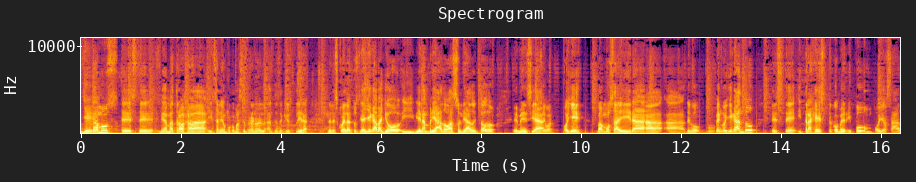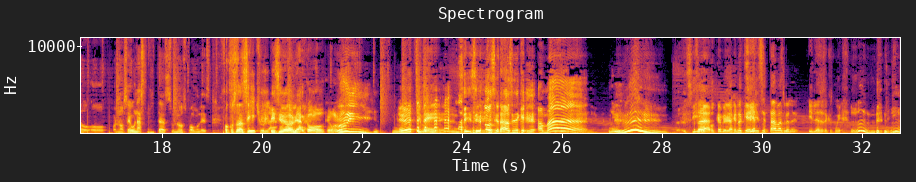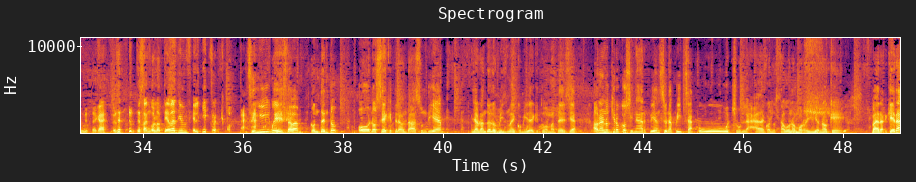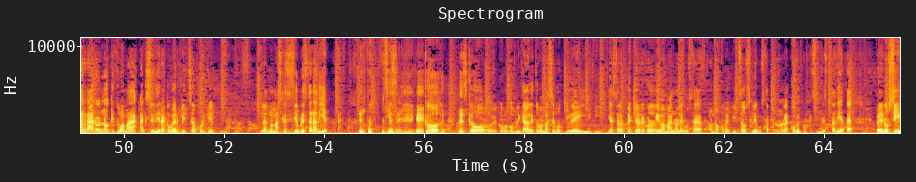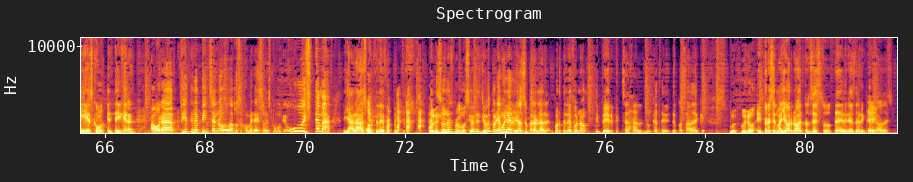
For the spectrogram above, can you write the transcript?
Llegamos, este, mi mamá trabajaba y salía un poco más temprano antes de que yo saliera de la escuela, entonces ya llegaba yo y bien hambriado, asoleado y todo, y me decía, Sí, oye, vamos a ir a, a- digo, vengo llegando, este, y traje esto de comer, y pum, un pollo asado, o, o no sé, unas citas, unos pomles, o cosas así, Chulada. y sí me volvía como que, uy, sí me, sí, sí me emocionaba, así de que, ¡amá! Sí, o sea, o que me imagino que sí, ya te sentabas, güey, y le haces que es acá, te sangoloteabas bien feliz, güey. Sí, güey, estaba contento. O no sé, que te levantabas un día y hablando de lo mismo de comida, de que tu mamá te decía, ahora no quiero cocinar, pídanse una pizza. Uh, chulada, cuando estaba uno morrillo, ¿no? Que, para, que era raro, ¿no? Que tu mamá accediera a comer pizza porque las mamás casi siempre están a dieta. Siempre. Es como, es como, como complicado que tu mamá se motive y, y- y hasta la fecha yo recuerdo que mi mamá no le gusta o no come pizza o sí le gusta, pero no la come porque siempre está a dieta. Pero sí, es como que te dijeran, ahora pídete una pizza, no, vamos a comer eso. Es como que, uy, llama. Y ya hablabas por teléfono. ¿Cuáles son las promociones? Yo me ponía muy nervioso para hablar por teléfono y pedir pizza. Nunca te, te pasaba de que, bu- bueno, y tú eres el mayor, ¿no? Entonces tú te deberías de haber encargado de eso.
